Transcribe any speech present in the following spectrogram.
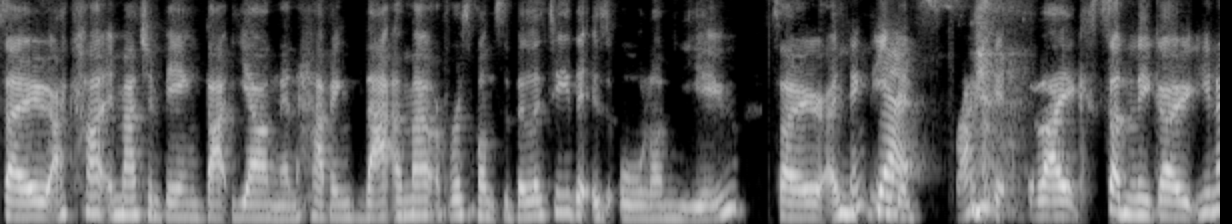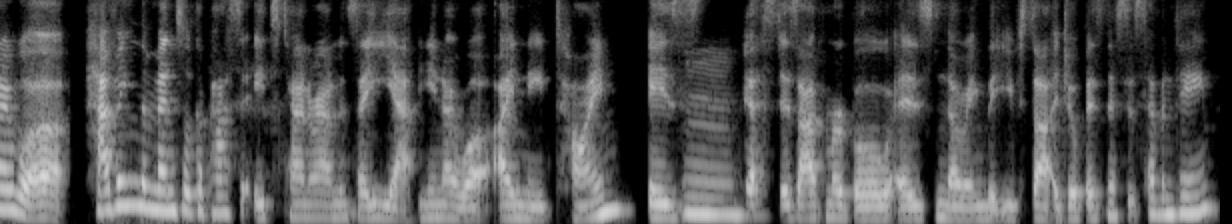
So I can't imagine being that young and having that amount of responsibility that is all on you. So I think that yes. you did to like suddenly go, you know what? Having the mental capacity to turn around and say, yeah, you know what, I need time is mm. just as admirable as knowing that you've started your business at 17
